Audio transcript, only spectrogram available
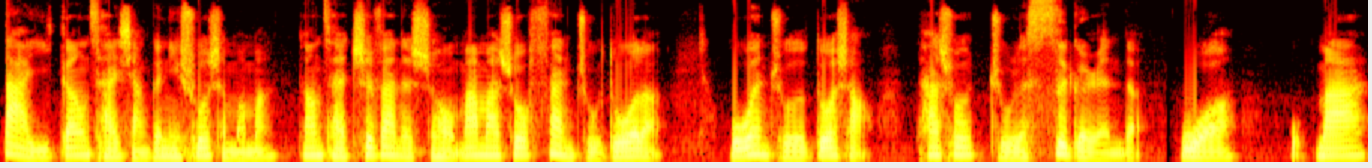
大姨刚才想跟你说什么吗？刚才吃饭的时候，妈妈说饭煮多了。我问煮了多少，她说煮了四个人的。我妈、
